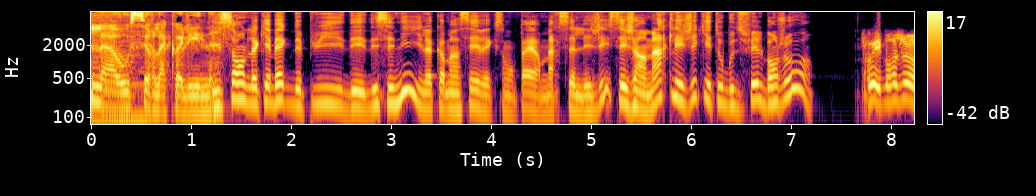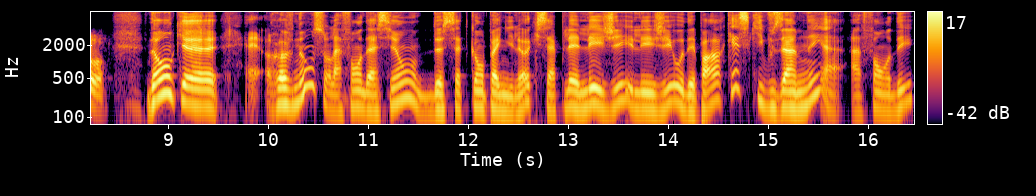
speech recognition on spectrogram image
là-haut sur la colline. Il sonde le Québec depuis des décennies. Il a commencé avec son père Marcel Léger. C'est Jean-Marc Léger qui est au bout du fil. Bonjour. Oui, bonjour. Donc, euh, revenons sur la fondation de cette compagnie-là qui s'appelait Léger Léger au départ. Qu'est-ce qui vous a amené à, fonder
